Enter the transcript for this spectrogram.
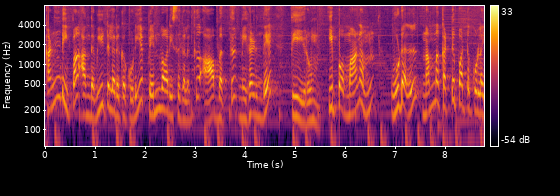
கண்டிப்பாக அந்த வீட்டில் இருக்கக்கூடிய பெண் வாரிசுகளுக்கு ஆபத்து நிகழ்ந்தே தீரும். இப்போ மனம் உடல் நம்ம கட்டுப்பாட்டுக்குள்ளே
